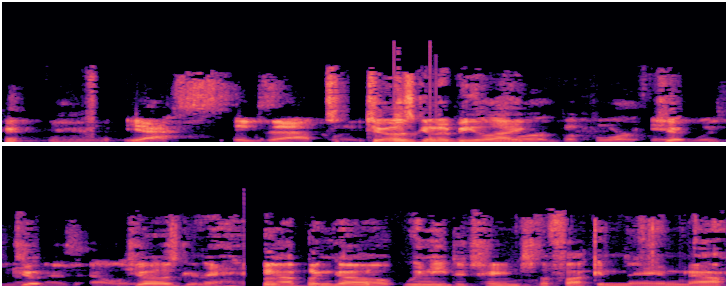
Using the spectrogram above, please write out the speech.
yes, exactly. Joe's gonna be like before, before it was known Jo- as Elliot. Joe's gonna hang up and go. We need to change the fucking name now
